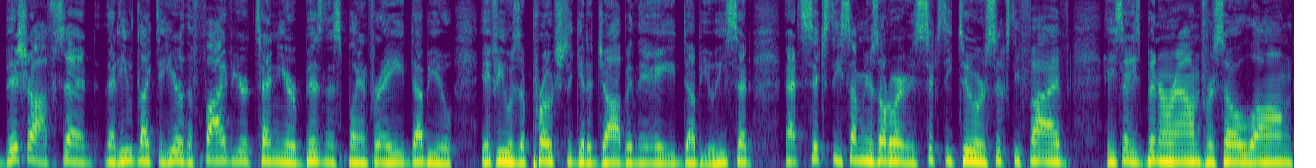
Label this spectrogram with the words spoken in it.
Bischoff said that he would like to hear the five year, 10 year business plan for AEW if he was approached to get a job in the AEW. He said at 60 some years old, or he's 62 or 65, he said he's been around for so long.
